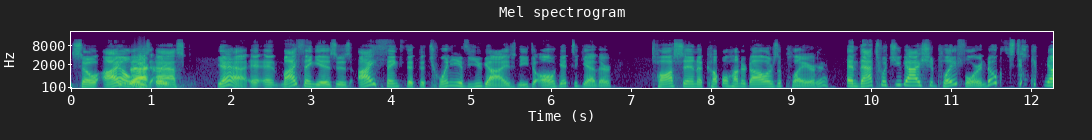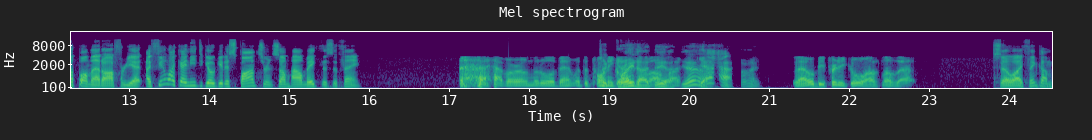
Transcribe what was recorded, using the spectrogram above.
So I exactly. always ask, yeah. And, and my thing is, is I think that the 20 of you guys need to all get together toss in a couple hundred dollars a player. Yeah. And that's what you guys should play for. And nobody's taken me up on that offer yet. I feel like I need to go get a sponsor and somehow make this a thing. Have our own little event with the 20 it's a great guys. idea. Yeah. Yeah. All right. That would be pretty cool. I would love that. So I think I'm.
